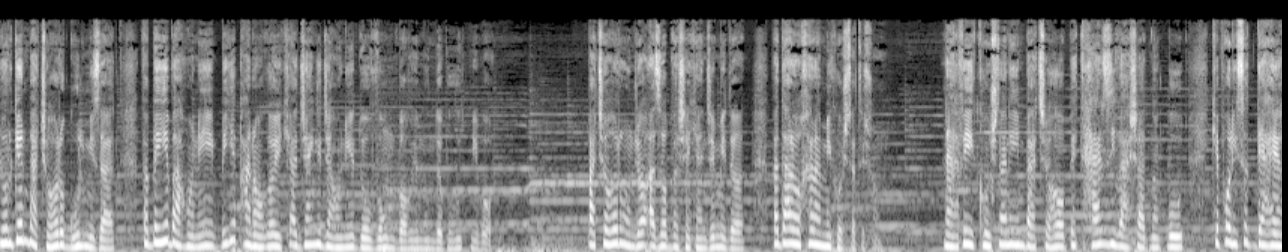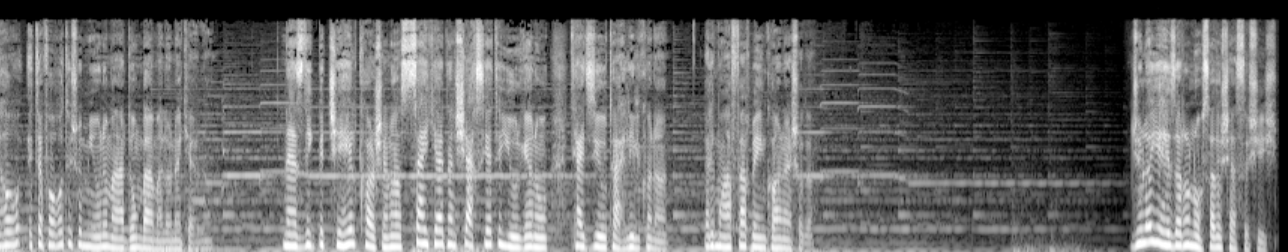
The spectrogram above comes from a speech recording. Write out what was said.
یورگن بچه ها رو گول می‌زد و به یه بهانه به یه پناهگاهی که از جنگ جهانی دوم باقی مونده بود می‌برد. بچه ها رو اونجا عذاب و شکنجه می‌داد و در آخر هم میکشتتشون. نحوه کشتن این بچه ها به طرزی وحشتناک بود که پلیس دهه ها اتفاقاتش رو میون مردم به عملا نکردن. نزدیک به چهل کارشناس سعی کردن شخصیت یورگن رو تجزیه و تحلیل کنن ولی موفق به این کار نشدن. جولای 1966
